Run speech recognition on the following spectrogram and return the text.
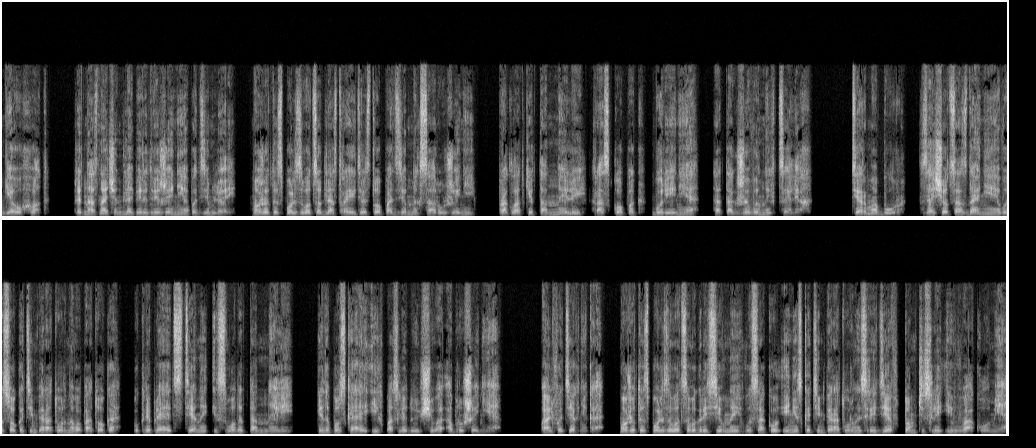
Геоход предназначен для передвижения под землей. Может использоваться для строительства подземных сооружений, прокладки тоннелей, раскопок, бурения, а также в иных целях. Термобур за счет создания высокотемпературного потока укрепляет стены и своды тоннелей, не допуская их последующего обрушения. Альфа-техника может использоваться в агрессивной, высоко- и низкотемпературной среде, в том числе и в вакууме,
